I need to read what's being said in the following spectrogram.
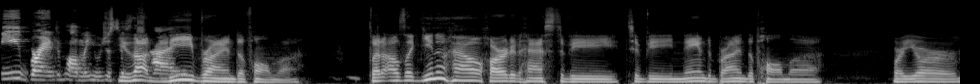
the Brian De Palma. He was just He's not guy. the Brian De Palma. But I was like, you know how hard it has to be to be named Brian De Palma, where you're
